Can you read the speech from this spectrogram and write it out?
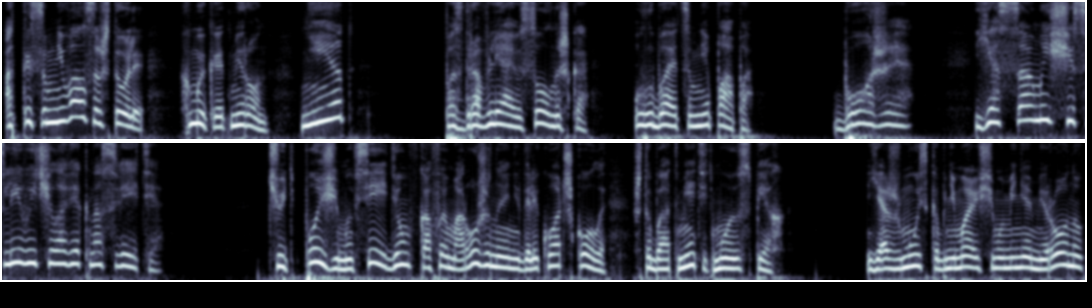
«А ты сомневался, что ли?» — хмыкает Мирон. «Нет». «Поздравляю, солнышко!» — улыбается мне папа. «Боже, я самый счастливый человек на свете!» Чуть позже мы все идем в кафе «Мороженое» недалеко от школы, чтобы отметить мой успех. Я жмусь к обнимающему меня Мирону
